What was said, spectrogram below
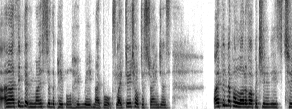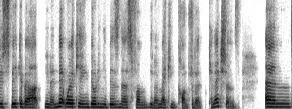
and I think that most of the people who read my books, like do talk to strangers, opened up a lot of opportunities to speak about you know networking building your business from you know making confident connections. And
